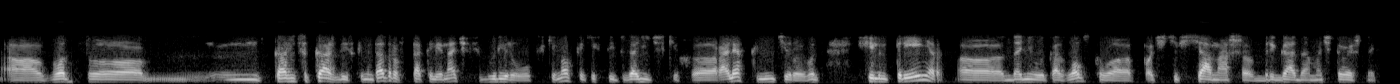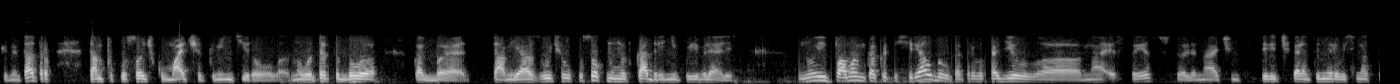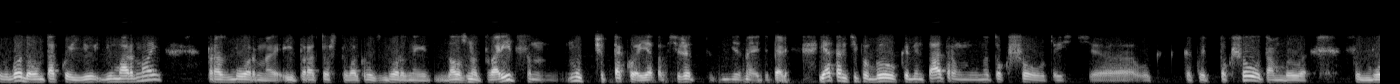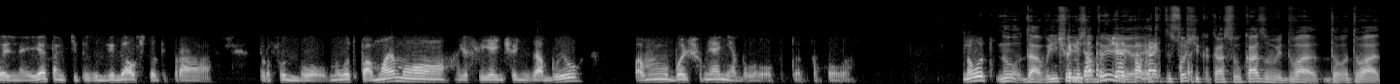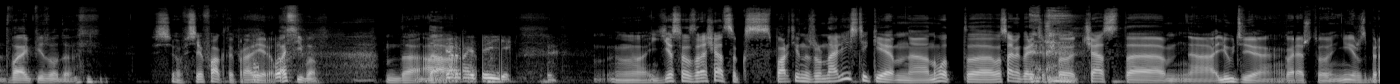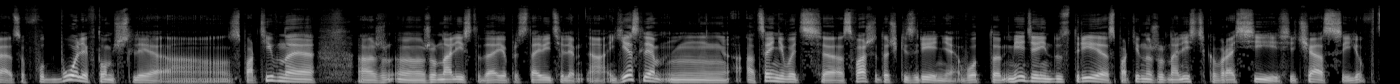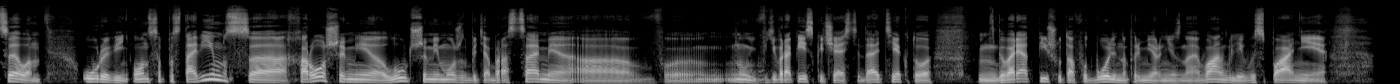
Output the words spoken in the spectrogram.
А, вот, э, кажется, каждый из комментаторов так или иначе фигурировал в кино в каких-то эпизодических э, ролях, комментируя. Вот фильм «Тренер» э, Данилы Козловского, почти вся наша бригада матч-ТВшных комментаторов там по кусочку матча комментировала. Ну вот это было как бы... Там я озвучил кусок, но мы в кадре не появлялись. Ну и, по-моему, какой-то сериал был, который выходил э, на СТС, что ли, на, перед чемпионатом мира 2018 года. Он такой ю- юморной, про сборную и про то, что вокруг сборной должно твориться. Ну, что-то такое. Я там сюжет не знаю детали. Я там типа был комментатором на ток-шоу, то есть э, какое-то ток-шоу там было футбольное. Я там типа задвигал что-то про, про футбол. Ну вот, по-моему, если я ничего не забыл, по-моему, больше у меня не было опыта такого. Ну вот. Ну да, вы ничего не забыли. Этот источник как раз указывает два, два, два эпизода. Все, все факты проверил. Спасибо. Да. Наверное, это и есть. Э, если возвращаться к спортивной журналистике, э, ну вот э, вы сами говорите, что часто люди говорят, что не разбираются в футболе, в том числе спортивные журналисты, да, ее представители. А если оценивать с вашей точки зрения, вот медиаиндустрия, спортивная журналистика в России сейчас, ее в целом уровень, он сопоставим с хорошими, лучшими, может быть, образцами в, ну, в европейской части, да, те, кто говорят, пишут о футболе, например, не знаю, в Англии, в Испании.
